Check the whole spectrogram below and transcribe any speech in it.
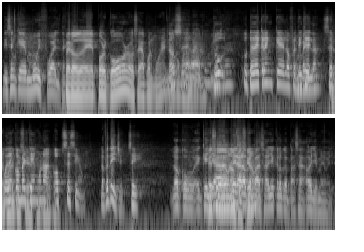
Dicen que es muy fuerte. Pero de, por gore, o sea, por muerte. no ¿cómo sé, la loco. ¿Tú, ¿verdad? ¿Ustedes creen que los fetiches se pueden convertir en 47, una loco. obsesión? ¿Los fetiches? Sí. Loco, es que Eso ya. es una mira lo que pasa, oye, ¿qué es lo que pasa? Óyeme, oye.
